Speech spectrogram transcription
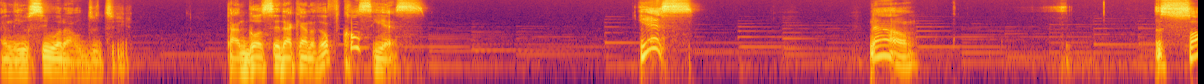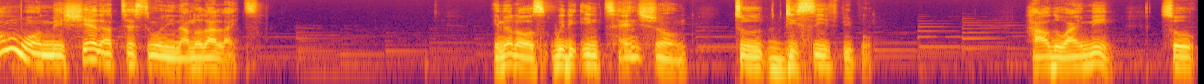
and you'll see what I'll do to you. Can God say that kind of thing? Of course, yes. Yes. Now, someone may share that testimony in another light. In other words, with the intention to deceive people. How do I mean? So,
